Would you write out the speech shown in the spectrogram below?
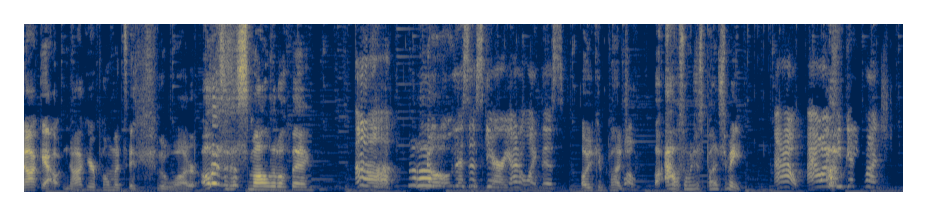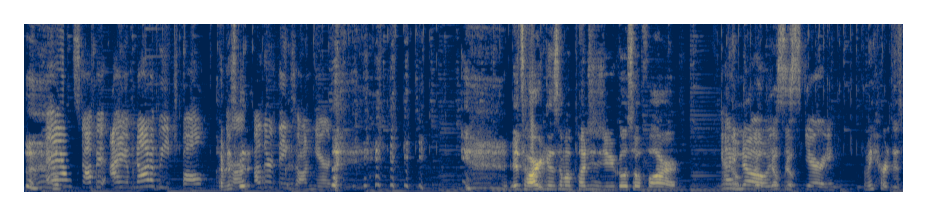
Knockout. Knock your opponents into the water. Oh, this is a small little thing. Ah! no, this is scary. I don't like this. Oh, you can punch. Whoa. Oh, ow, someone just punched me. Ow! Ow! I keep getting punched. Ow! Stop it! I am not a beach ball. I'm there just are gonna- other things on here. it's hard because someone punches you, you go so far. I Nope, know. nope, this nope, is scary. Let me hurt this,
